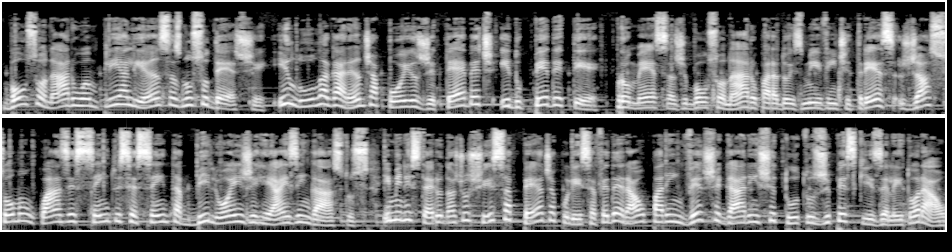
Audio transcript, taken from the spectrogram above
Bolsonaro amplia alianças no Sudeste e Lula garante apoios de Tebet e do PDT. Promessas de Bolsonaro para 2023 já somam quase 160 bilhões de reais em gastos. E Ministério da Justiça pede à Polícia Federal para investigar investigar institutos de pesquisa eleitoral.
